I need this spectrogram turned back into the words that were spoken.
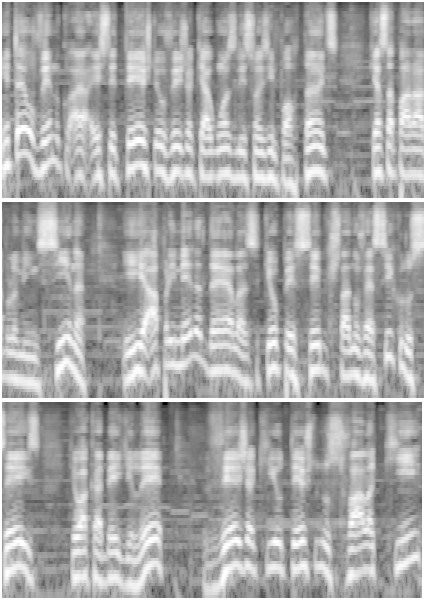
Então, eu vendo ah, esse texto, eu vejo aqui algumas lições importantes que essa parábola me ensina, e a primeira delas, que eu percebo que está no versículo 6, que eu acabei de ler, veja que o texto nos fala que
